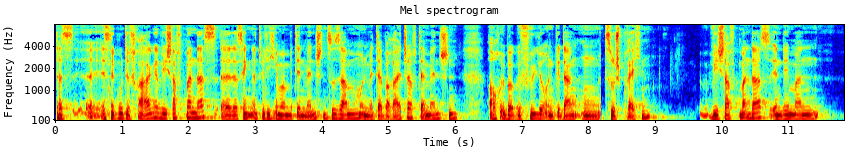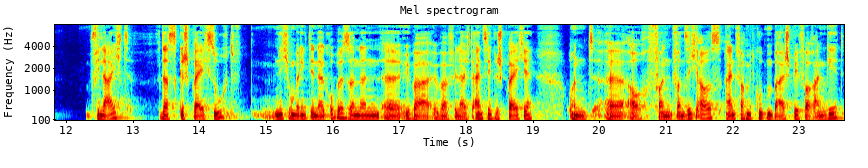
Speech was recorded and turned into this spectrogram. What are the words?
Das äh, ist eine gute Frage. Wie schafft man das? Äh, das hängt natürlich immer mit den Menschen zusammen und mit der Bereitschaft der Menschen, auch über Gefühle und Gedanken zu sprechen. Wie schafft man das? Indem man vielleicht das Gespräch sucht, nicht unbedingt in der Gruppe, sondern äh, über, über vielleicht Einzelgespräche und äh, auch von, von sich aus einfach mit gutem Beispiel vorangeht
